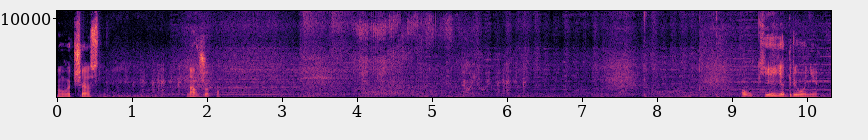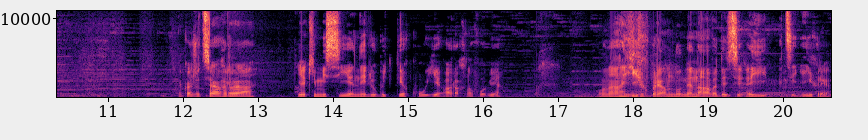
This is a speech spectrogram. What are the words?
Ну от чесно. На в жопу. Пауки ядріоні. Я кажу, ця гра, як і Месія, не любить тих, кого є арахнофобія. Вона їх прям ну ненавидить. Ці, ці ігри,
